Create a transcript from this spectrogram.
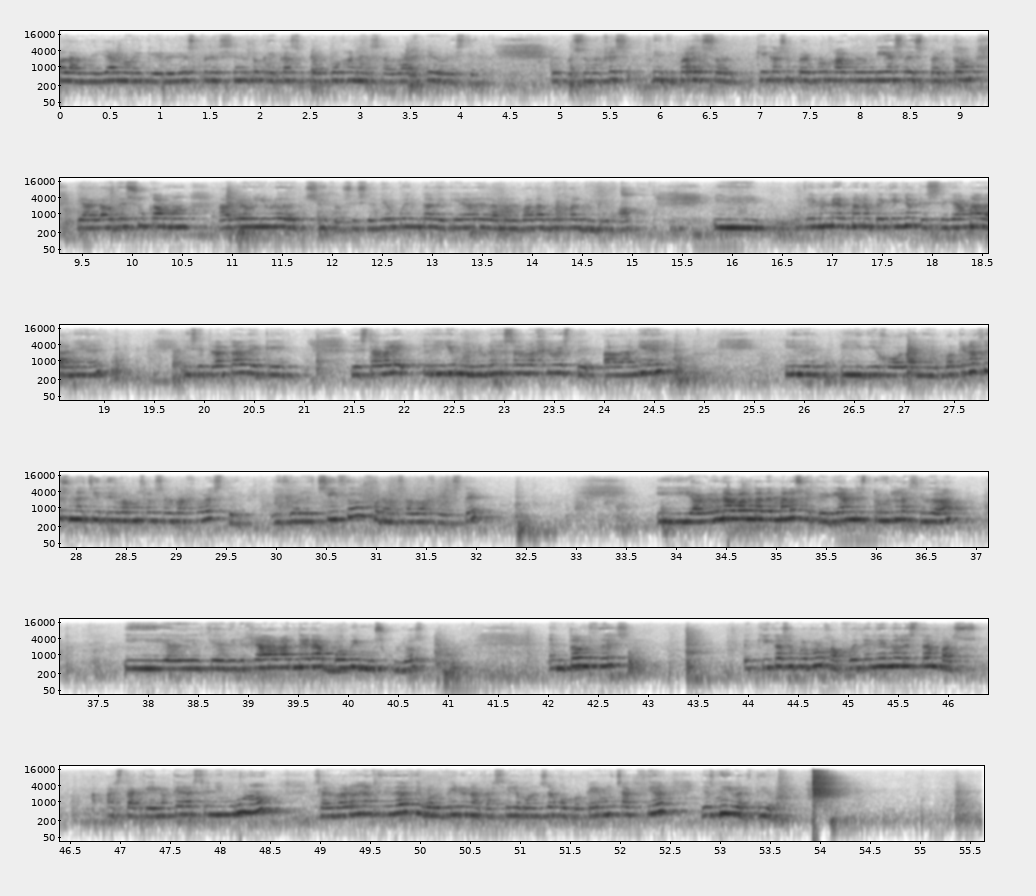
Hola, me llamo Iker y os presento Kika Superbruja en el salvaje oeste. Los personajes principales son Kika Superbruja que un día se despertó y al lado de su cama había un libro de hechizos y se dio cuenta de que era de la malvada bruja Albiruja. Y tiene un hermano pequeño que se llama Daniel y se trata de que le estaba leyendo un libro del salvaje oeste a Daniel dijo ¿por qué no haces un hechizo y vamos al salvaje oeste? Hizo el hechizo, fueron al salvaje oeste. Y había una banda de malos que querían destruir la ciudad y el que dirigía la banda era Bobby Músculos. Entonces, Kika Superbruja fue tendiéndoles trampas hasta que no quedase ninguno, salvaron la ciudad y volvieron a casa y lo consejo porque hay mucha acción y es muy divertido.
